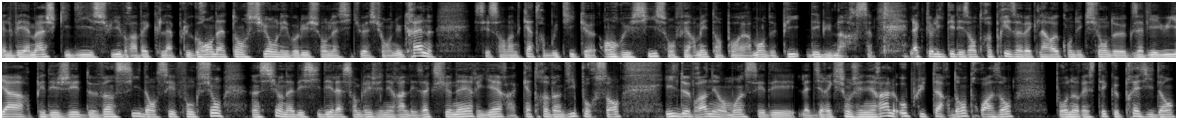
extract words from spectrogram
LVMH qui dit suivre avec la plus grande attention l'évolution de la situation en Ukraine. Ces 124 boutiques en Russie sont fermées temporairement depuis début mars. L'actualité des entreprises avec la reconduction de Xavier Huyard, PDG de Vinci dans ses fonctions. Ainsi, on a décidé l'Assemblée générale des actionnaires hier à 90%. Il devra néanmoins céder la direction générale au plus tard dans trois ans pour ne rester que président,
